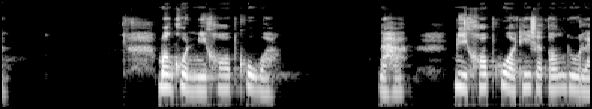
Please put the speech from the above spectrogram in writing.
ร บางคนมีครอบครัวนะคะมีครอบครัวที่จะต้องดูแล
